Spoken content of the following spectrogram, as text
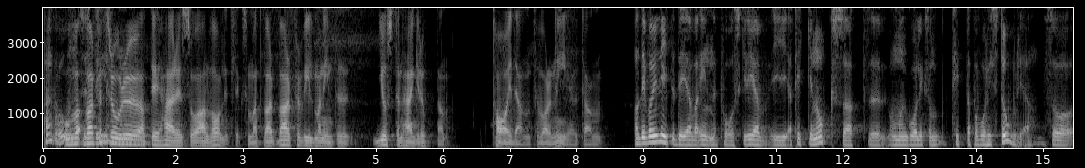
Pension, och varför tror du att det här är så allvarligt? Liksom? Att var, varför vill man inte just den här gruppen ta i den för vad den är? Utan... Ja, det var ju lite det jag var inne på och skrev i artikeln också. Att eh, om man går liksom tittar på vår historia så,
